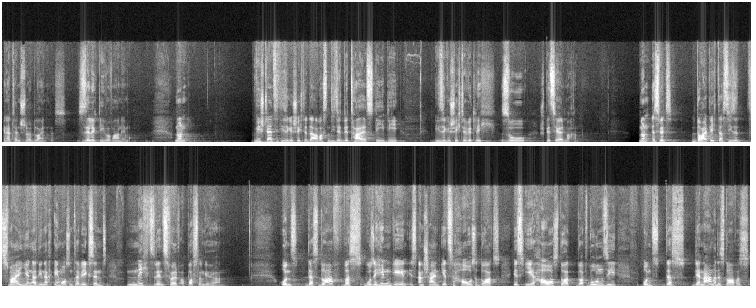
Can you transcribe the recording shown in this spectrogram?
Inattentional Blindness, selektive Wahrnehmung. Nun, wie stellt sich diese Geschichte dar? Was sind diese Details, die, die diese Geschichte wirklich so speziell machen? Nun, es wird deutlich, dass diese zwei Jünger, die nach Emaus unterwegs sind, nicht zu den zwölf Aposteln gehören. Und das Dorf, was, wo sie hingehen, ist anscheinend ihr Zuhause. Dort ist ihr Haus, dort, dort wohnen sie. Und das, der Name des Dorfes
